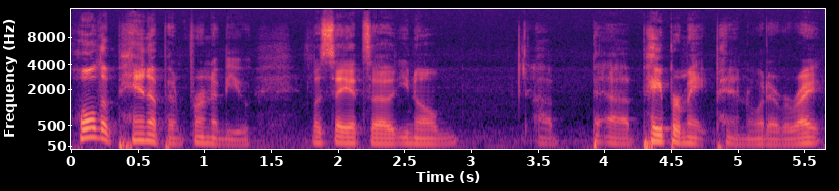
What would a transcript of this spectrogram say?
hold a pen up in front of you, let's say it's a you know, a, a papermate pen or whatever, right?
